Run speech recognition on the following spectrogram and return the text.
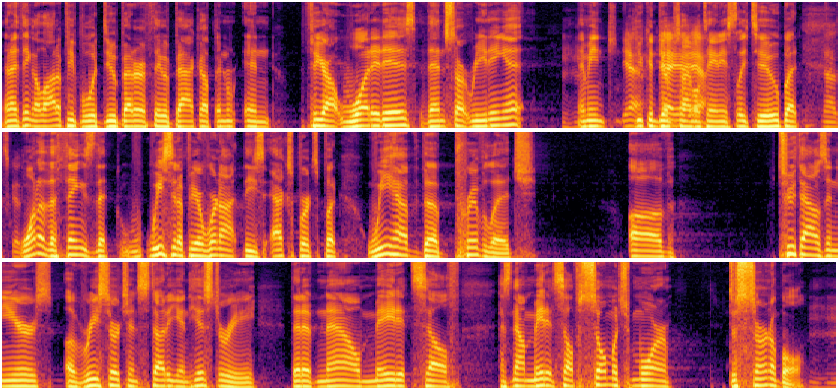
And I think a lot of people would do better if they would back up and and figure out what it is, then start reading it. Mm-hmm. I mean, yeah. you can do yeah, it simultaneously yeah, too. But no, one of the things that we sit up here, we're not these experts, but we have the privilege of 2,000 years of research and study and history that have now made itself, has now made itself so much more discernible. Mm-hmm.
